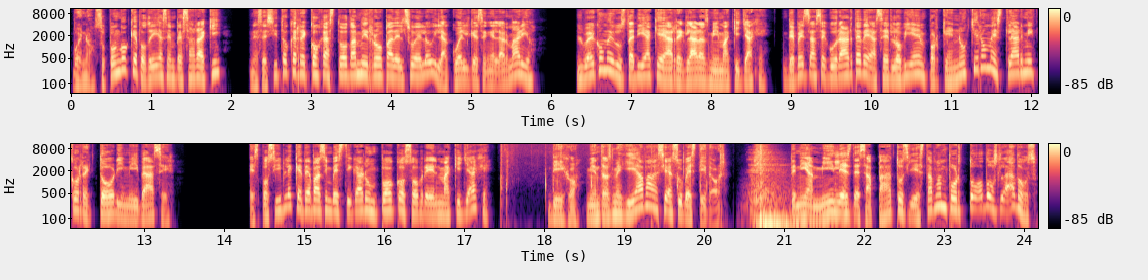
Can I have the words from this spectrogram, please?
Bueno, supongo que podrías empezar aquí. Necesito que recojas toda mi ropa del suelo y la cuelgues en el armario. Luego me gustaría que arreglaras mi maquillaje. Debes asegurarte de hacerlo bien porque no quiero mezclar mi corrector y mi base. Es posible que debas investigar un poco sobre el maquillaje dijo, mientras me guiaba hacia su vestidor. Tenía miles de zapatos y estaban por todos lados.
